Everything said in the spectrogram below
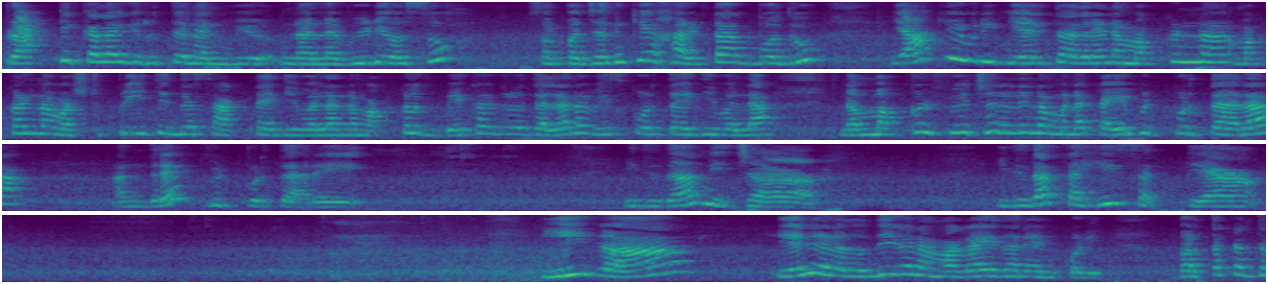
ಪ್ರಾಕ್ಟಿಕಲ್ ಆಗಿರುತ್ತೆ ನನ್ನ ವಿ ನನ್ನ ವಿಡಿಯೋಸು ಸ್ವಲ್ಪ ಜನಕ್ಕೆ ಹರ್ಟ್ ಆಗ್ಬೋದು. ಯಾಕೆ ಇವ್ರಿಗೆ ಹೇಳ್ತಾ ಇದ್ದಾರೆ ನಮ್ಮ ಮಕ್ಕಳನ್ನ ಮಕ್ಕಳನ್ನ ನಾವು ಅಷ್ಟು ಪ್ರೀತಿಯಿಂದ ಸಾಕ್ತಾ ಇದೀವಲ್ಲ, ನಮ್ಮ ಮಕ್ಕಳಿಗೆ ಬೇಕಾಗಿರೋದೆಲ್ಲ ನಾವು ಇಸ್ಕೊಡ್ತಾ ಇದೀವಲ್ಲ, ನಮ್ಮ ಮಕ್ಕಳು ಫ್ಯೂಚರಲ್ಲಿ ನಮ್ಮನ್ನ ಕೈ ಬಿಟ್ಬಿಡ್ತಾರಾ? ಅಂದ್ರೆ ಬಿಟ್ಬಿಡ್ತಾರೆ. ಇದುದಾ ನಿಜ. ಇದುದಾ ಕಹಿ ಸತ್ಯ. ಈಗ ಏನ್ ಹೇಳೋದು? ಈಗ ನಮ್ಮ ಮಗ ಇದ್ದಾನೆ ಅನ್ಕೊಳ್ಳಿ. ಬರ್ತಕ್ಕಂಥ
